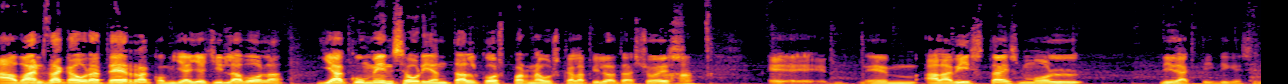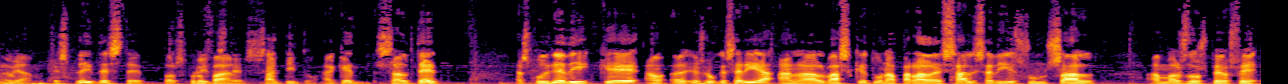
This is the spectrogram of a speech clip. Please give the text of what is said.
abans de caure a terra, com ja ha llegit la bola, ja comença a orientar el cos per anar a buscar la pilota. Això és... Ahà. Eh, eh, a la vista és molt didàctic, diguéssim. No? Aviam, split step, pels profans. step, saltito. Aquest saltet es podria dir que eh, és el que seria en el bàsquet una parada de salt, és a dir, és un salt amb els dos peus, fer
